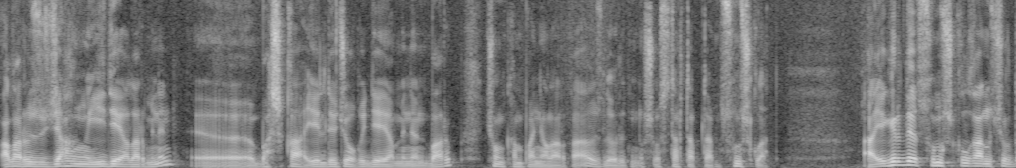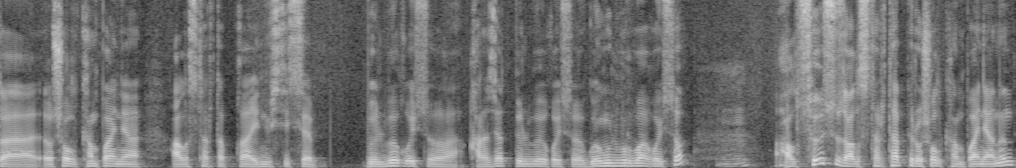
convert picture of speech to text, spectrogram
алар өзү жаңы идеялар менен э, башка элде жок идея менен барып чоң компанияларга өзлөрүнүн ошо стартаптарын сунуш кылат. А эгерде сунуш кылган учурда ошол компания ал стартапка инвестиция бөлбөй койсо каражат бөлбөй койсо көңүл бурбай койсо ал сөзсүз ал стартапер ошол компаниянын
